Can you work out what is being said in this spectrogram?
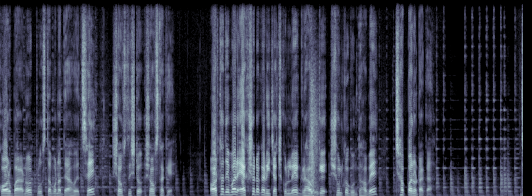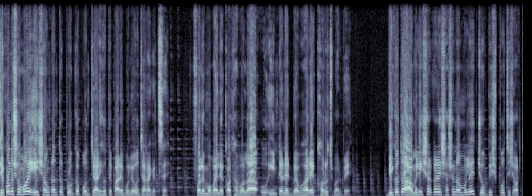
কর বাড়ানোর প্রস্তাবনা দেওয়া হয়েছে সংশ্লিষ্ট সংস্থাকে। অর্থাৎ এবার একশো টাকা রিচার্জ করলে গ্রাহককে শুল্ক গুনতে হবে ছাপ্পান্ন টাকা। যে কোনো সময় এই সংক্রান্ত প্রজ্ঞাপন জারি হতে পারে বলেও জানা গেছে। ফলে মোবাইলে কথা বলা ও ইন্টারনেট ব্যবহারে খরচ বাড়বে। বিগত আওয়ামী লীগ সরকারের শাসন আমলে চব্বিশ পঁচিশ অর্থ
